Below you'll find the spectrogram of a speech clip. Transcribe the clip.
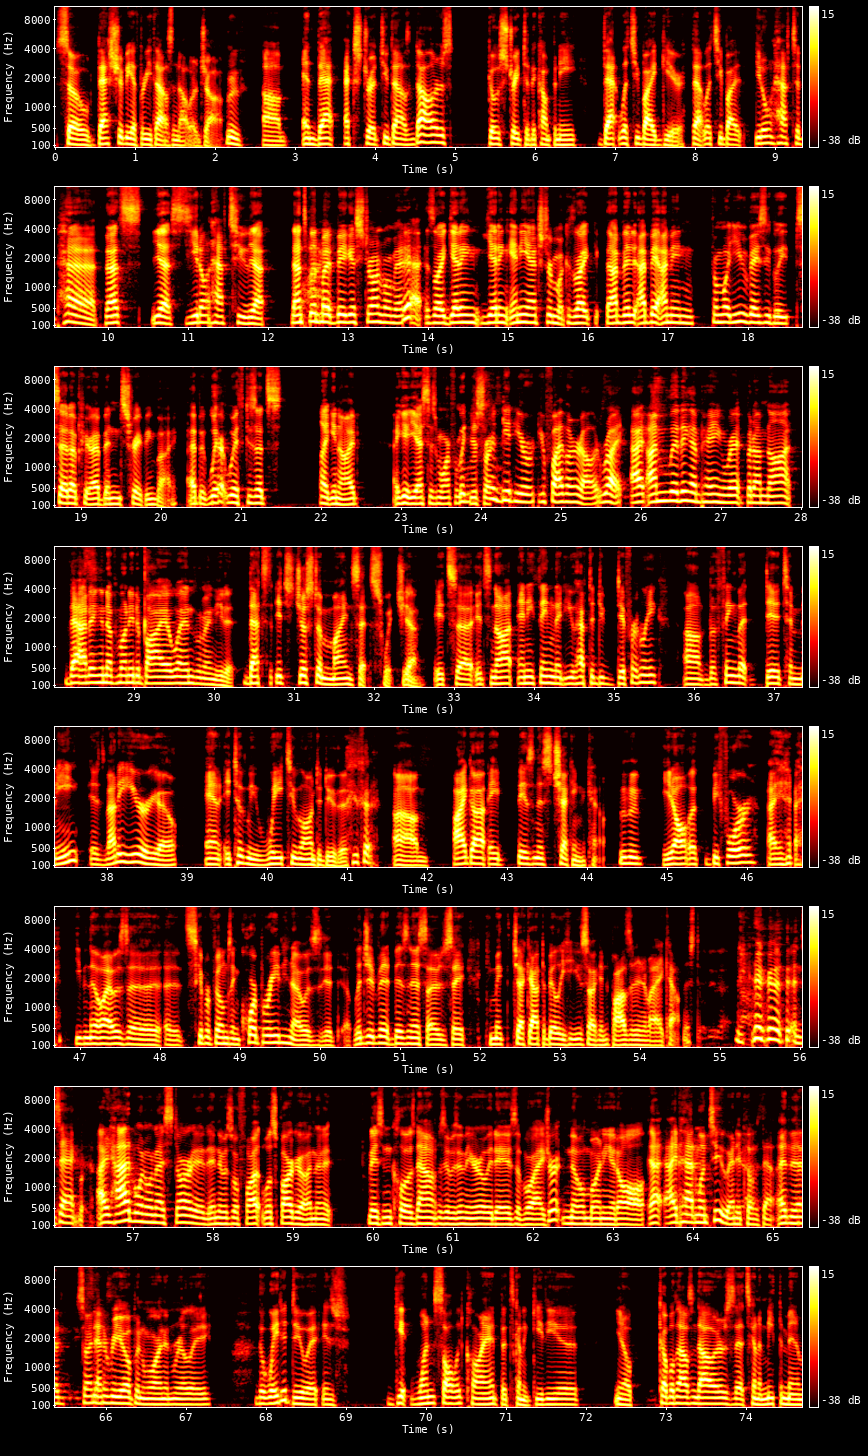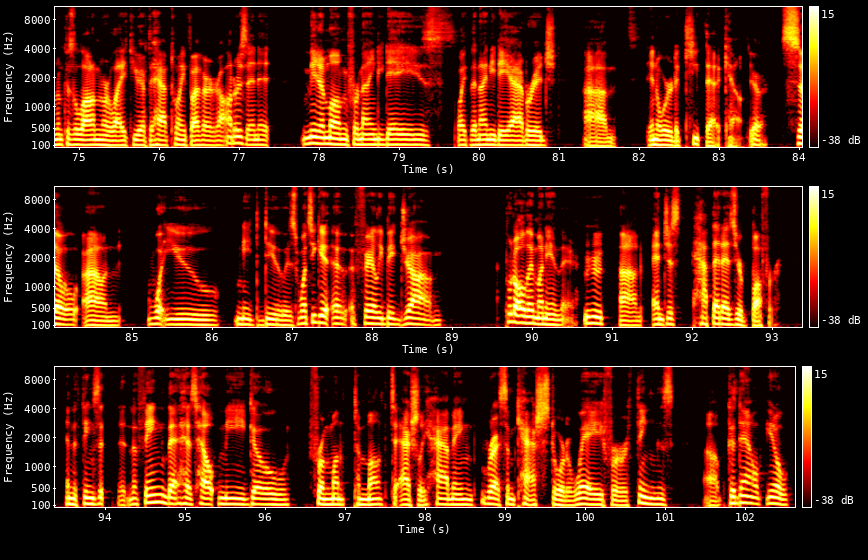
So that should be a three thousand dollar job. Um, and that extra two thousand dollars goes straight to the company. That lets you buy gear. That lets you buy. You don't have to. Ha, that's yes, You don't have to. yeah. That's been my biggest struggle, man. Yeah, it's like getting getting any extra money because like I've been I've been I mean from what you basically set up here, I've been scraping by. I've been with because that's like you know I I get yeses more from But you still get your your five hundred dollars. right. I I'm living, I'm paying rent, but I'm not adding enough money to buy a lens when I need it. That's it's just a mindset switch. Yeah. It's uh it's not anything that you have to do differently. Um, the thing that did it to me is about a year ago, and it took me way too long to do this. um, I got a business checking account. Mhm. You know, uh, before I, even though I was a, a Skipper Films Incorporated, I was a legitimate business. I would say, "Can you make the check out to Billy Hughes so I can deposit it in my account?" They still do that. exactly. I had one when I started, and it was Wells Fargo, and then it basically closed down because it was in the early days of like no money at all. I, I've had one too, and it closed down. And then, So I had to reopen one and really. the way to do it is get one solid client that's going to give you, you know, a couple thousand dollars that's going to meet the minimum because a lot of them are like you have to have twenty five hundred dollars in it minimum for ninety days, like the ninety day average, um, in order to keep that account. Yeah. So, um, what you need to do is once you get a, a fairly big job, put all that money in there, um, and just have that as your buffer. And the things that the thing that has helped me go from month to month to actually having some cash stored away for things, because now you know,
